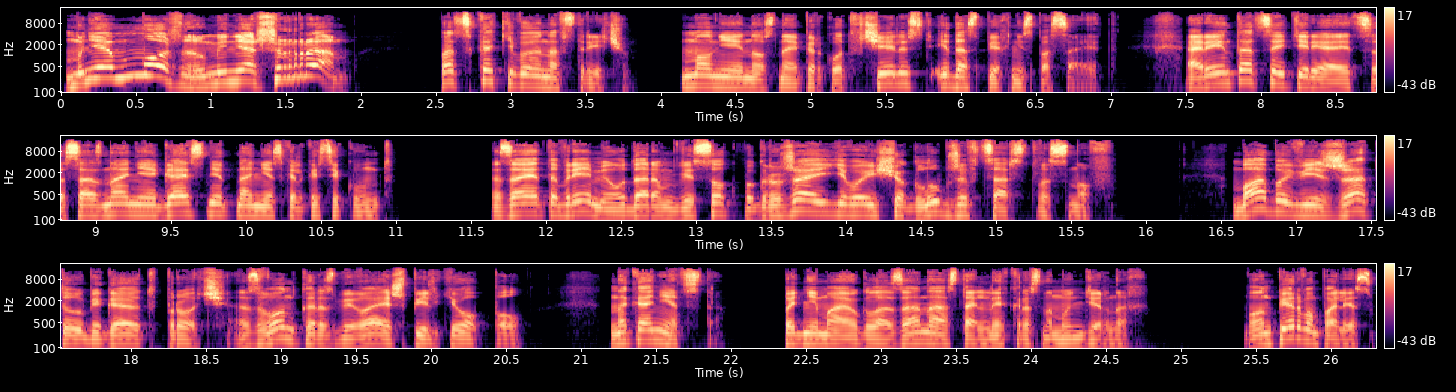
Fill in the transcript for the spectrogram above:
Мне можно, у меня шрам!» Подскакиваю навстречу. Молниеносный апперкот в челюсть, и доспех не спасает. Ориентация теряется, сознание гаснет на несколько секунд. За это время ударом в висок погружаю его еще глубже в царство снов. Бабы визжат и убегают прочь, звонко разбивая шпильки об пол. Наконец-то. Поднимаю глаза на остальных красномундирных. Он первым полез.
